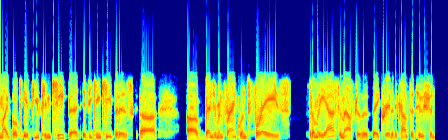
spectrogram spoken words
my book, If You Can Keep It. If you can keep it as uh, uh, Benjamin Franklin's phrase. Somebody asked him after that they created the Constitution,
